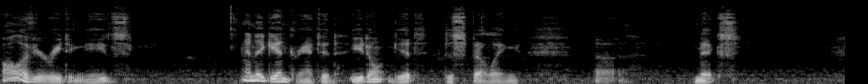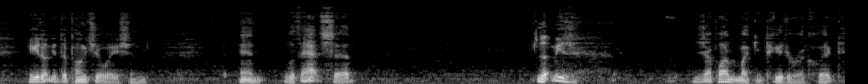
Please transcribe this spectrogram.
all of your reading needs. And again, granted, you don't get the spelling uh, mix. You don't get the punctuation. And with that said, let me jump onto my computer real quick,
